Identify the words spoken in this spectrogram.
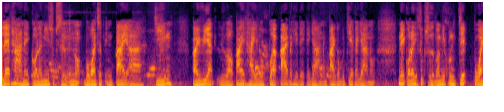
และถ้าในกรณีฉุกเฉินเนาะบ่ว่าจะเป็นป้ายอ่าจีน ป้ายเวียดหรือว่าป้ายไทยหรือว่าป้ายประเทศใดก็ยานป้ายกัมพูเชียก็ยานเนาะในกรณีฉุกเฉินว่ามีคนเจ็บป่วย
